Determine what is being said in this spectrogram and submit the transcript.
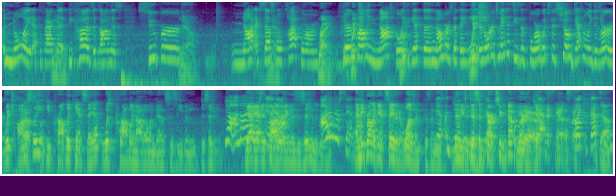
annoyed at the fact Mm. that because it's on this super yeah. Not accessible Yeah. platform, Right. They're Which- probably not going which- to get the numbers that they need which- in order to make a season four, which this show definitely deserves. Which honestly, Absolutely. he probably can't say it was probably not Owen Dennis's even decision. yeah, and I yeah, yeah, it probably that. wasn't even his decision to do I that. understand And he probably can't say that it wasn't because then he's Yeah, uh, then yeah, he's yeah, dissing yeah. Cartoon Network. Yeah. yes, Yeah, so- like that's yeah.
